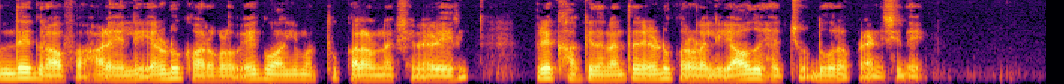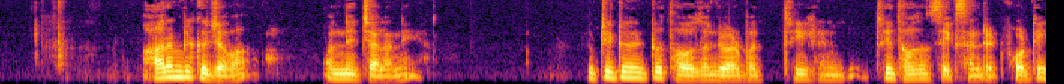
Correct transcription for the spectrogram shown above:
ಒಂದೇ ಗ್ರಾಫ್ ಹಾಳೆಯಲ್ಲಿ ಎರಡು ಕಾರುಗಳು ವೇಗವಾಗಿ ಮತ್ತು ಕಾಲನಕ್ಷೆ ಎಳೆಯಿರಿ. ಬ್ರೇಕ್ ಹಾಕಿದ ನಂತರ ಎರಡು ಕಾರುಗಳಲ್ಲಿ ಯಾವುದು ಹೆಚ್ಚು ದೂರ ಪ್ರಯಾಣಿಸಿದೆ? ಆರಂಭಿಕ ಜವ, ಒಂದನೇ ಚಾಲನೆ. Fifty two into thousand divide by three hundred three thousand six hundred forty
